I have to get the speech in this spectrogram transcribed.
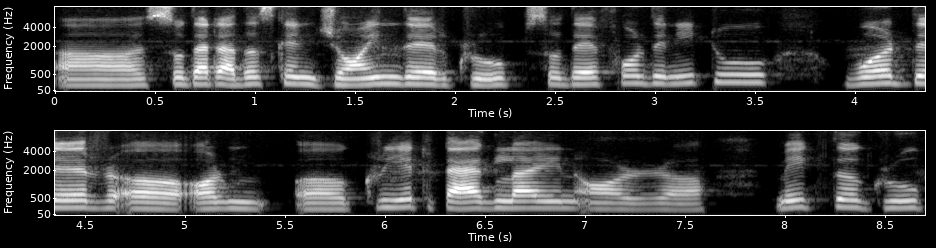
uh, so that others can join their group. So therefore they need to word their uh, or uh, create a tagline or uh, make the group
